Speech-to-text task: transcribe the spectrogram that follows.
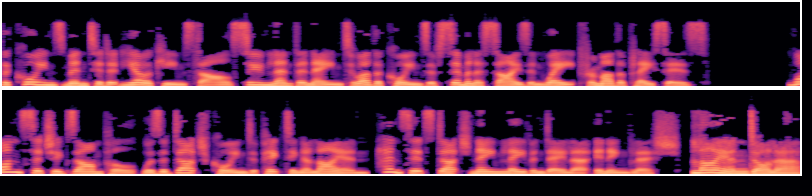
The coins minted at Joachimsthal soon lent their name to other coins of similar size and weight from other places. One such example, was a Dutch coin depicting a lion, hence its Dutch name Leeuwendaalder in English, lion dollar.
